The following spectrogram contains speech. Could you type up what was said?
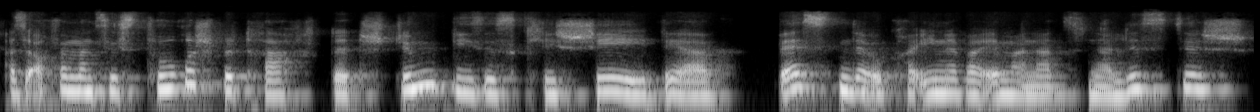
Also auch wenn man es historisch betrachtet, stimmt dieses Klischee, der Westen der Ukraine war immer nationalistisch,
